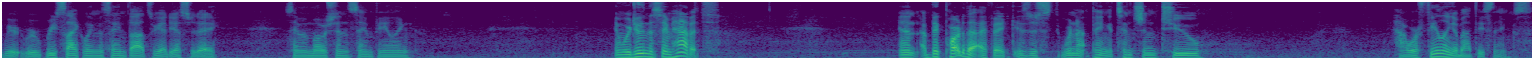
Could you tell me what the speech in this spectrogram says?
we're, we're recycling the same thoughts we had yesterday, same emotions, same feeling. And we're doing the same habits. And a big part of that, I think, is just we're not paying attention to how we're feeling about these things.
